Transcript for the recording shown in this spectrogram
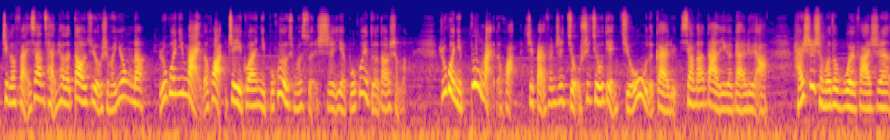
这个反向彩票的道具有什么用呢？如果你买的话，这一关你不会有什么损失，也不会得到什么。如果你不买的话，这百分之九十九点九五的概率，相当大的一个概率啊，还是什么都不会发生。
